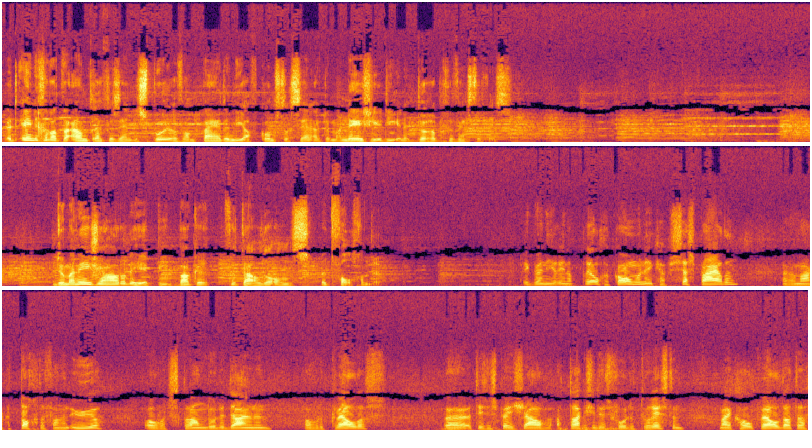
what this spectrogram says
Het enige wat we aantreffen zijn de sporen van paarden die afkomstig zijn uit de manege die in het dorp gevestigd is. De manegehouder, de heer Piet Bakker, vertelde ons het volgende. Ik ben hier in april gekomen. Ik heb zes paarden. En we maken tochten van een uur over het strand, door de duinen, over de kwelders. Uh, het is een speciaal attractie dus voor de toeristen. Maar ik hoop wel dat er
